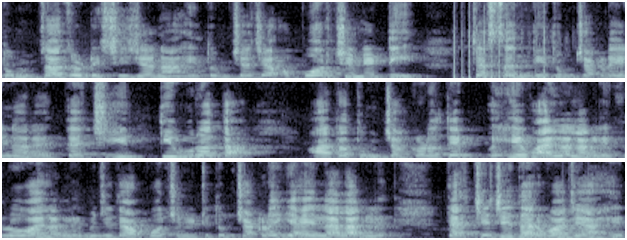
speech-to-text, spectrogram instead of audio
तुमचा जो डिसिजन आहे तुमच्या ज्या ऑपॉर्च्युनिटी ज्या संधी तुमच्याकडे येणार आहेत त्याची तीव्रता आता तुमच्याकडं ते हे व्हायला लागले फ्लो व्हायला लागले. म्हणजे त्या ऑपॉर्च्युनिटी तुमच्याकडे यायला लागलेत. त्याचे जे दरवाजे आहेत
